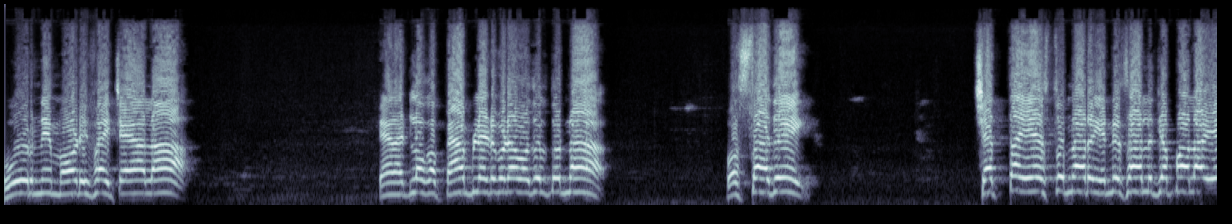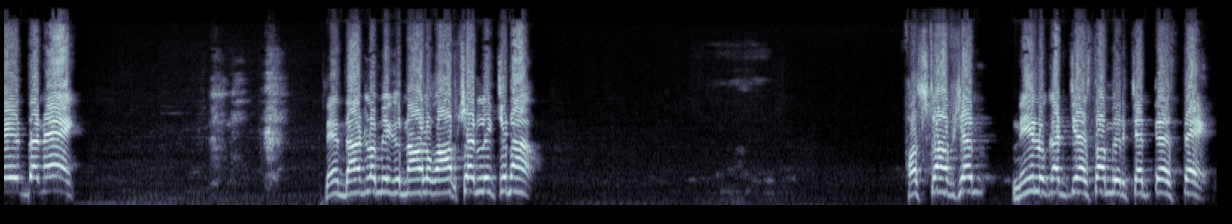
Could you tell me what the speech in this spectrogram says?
ఊరిని మోడిఫై చేయాలా? నేను అట్లా ఒక ప్యాంప్లెట్ కూడా వదులుతున్నా. వస్తాది. చెత్త వేస్తున్నారు. ఎన్నిసార్లు చెప్పాలా? వేయొద్దనే నేను దాంట్లో మీకు నాలుగు ఆప్షన్లు ఇచ్చిన. ఫస్ట్ ఆప్షన్ నీళ్ళు కట్ చేస్తాం మీరు చెత్త వేస్తే.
